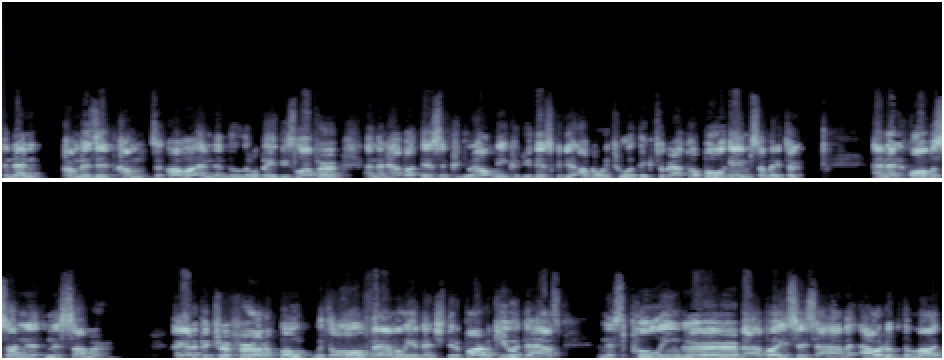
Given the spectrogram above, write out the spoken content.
And then come visit, come to, oh, and then the little babies love her. And then how about this? And could you help me? Could you this? Could you, I'll go into it. They took her out to a ball game. Somebody took, and then all of a sudden in the summer, I got a picture of her on a boat with the whole family. And then she did a barbecue at the house and this pulling her out of the mud.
